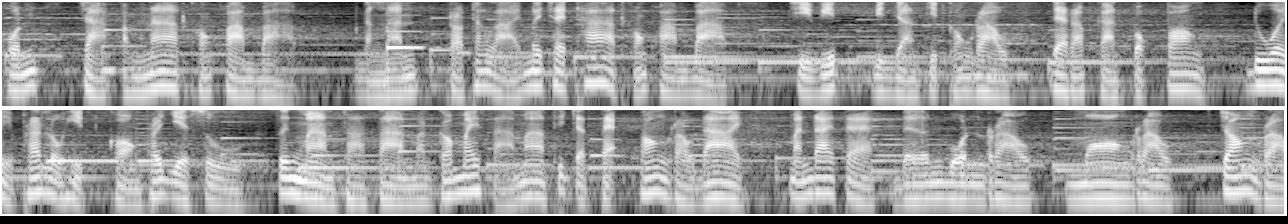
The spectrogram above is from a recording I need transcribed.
พ้นจากอำนาจของความบาป ดังนั้นเราทั้งหลายไม่ใช่ทาสของความบาป ชีวิตวิญญาณจิตของเราได้รับการปกป้องด้วยพระโลหิตของพระเยซู ซึ่งมารซาตานมันก็ไม่สามารถที่จะแตะต้องเราได้ มันได้แต่เดินวนเรา มองเรา จ้องเรา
